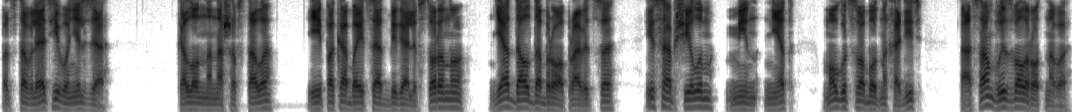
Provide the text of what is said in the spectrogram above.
подставлять его нельзя. Колонна наша встала, и пока бойцы отбегали в сторону, я дал добро оправиться и сообщил им, мин нет, могут свободно ходить, а сам вызвал ротного.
